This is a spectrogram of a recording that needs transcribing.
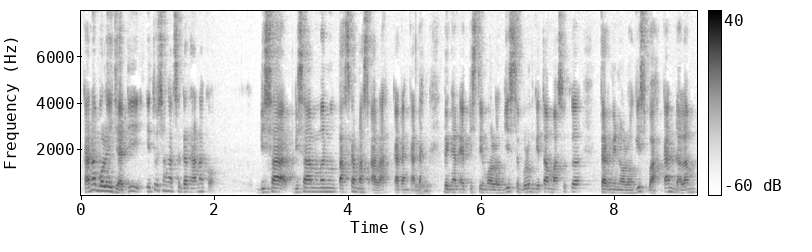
Karena boleh jadi itu sangat sederhana kok bisa bisa menuntaskan masalah kadang-kadang hmm. dengan epistemologis sebelum kita masuk ke terminologis bahkan dalam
